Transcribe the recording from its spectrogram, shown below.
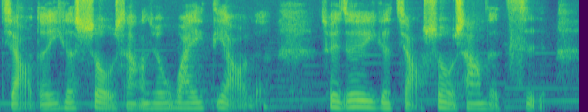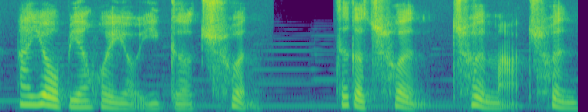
脚的一个受伤，就歪掉了，所以这是一个脚受伤的字。那右边会有一个“寸”。这个寸寸嘛，寸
